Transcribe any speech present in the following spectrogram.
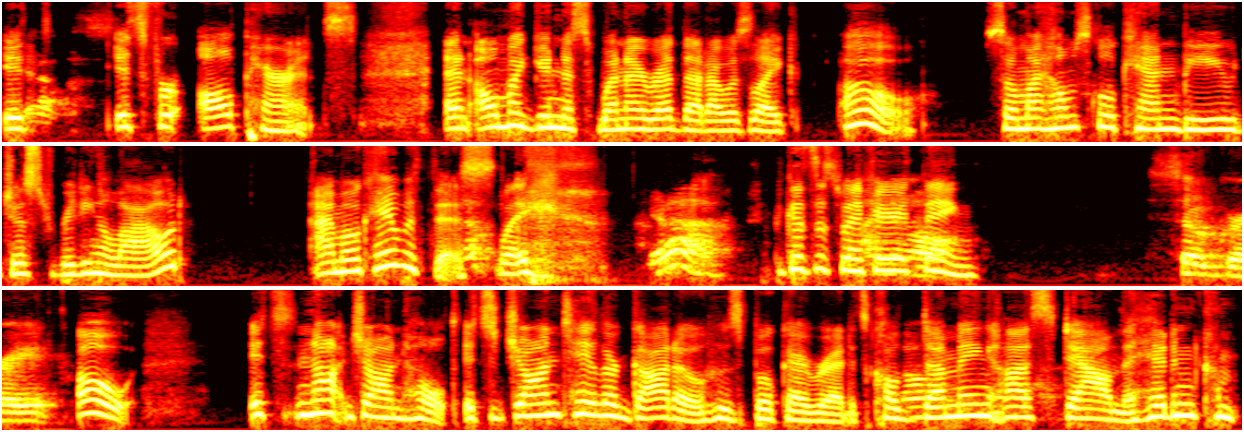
it, Yes. it's for all parents. And oh my goodness, when I read that, I was like, oh, so my homeschool can be just reading aloud? I'm okay with this. Like, Yeah. because it's my favorite thing. So great. Oh, it's not John Holt. It's John Taylor Gatto, whose book I read. It's called Oh, Dumbing yeah. Us Down The Hidden Com-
